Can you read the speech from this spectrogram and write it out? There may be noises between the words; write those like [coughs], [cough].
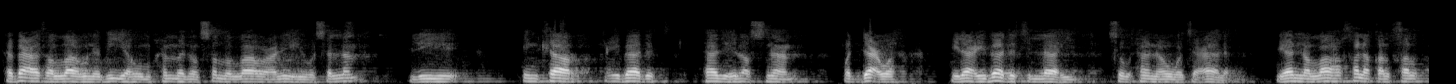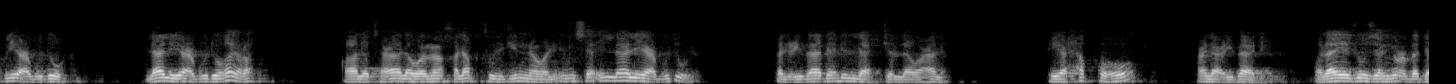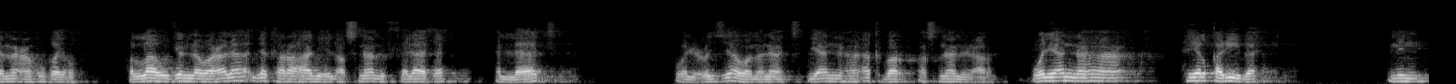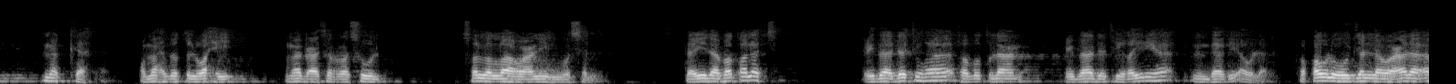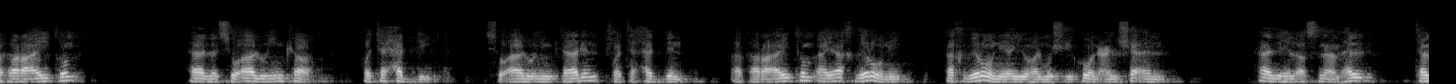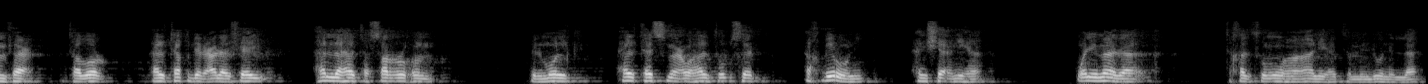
فبعث الله نبيه محمدا صلى الله عليه وسلم لإنكار عبادة هذه الأصنام والدعوة إلى عبادة الله سبحانه وتعالى لأن الله خلق الخلق ليعبدوه لا ليعبدوا غيره. قال تعالى وما خلقت الجن والإنس إلا ليعبدون فالعبادة لله جل وعلا هي حقه على عباده ولا يجوز أن يعبد معه غيره. فالله جل وعلا ذكر هذه الأصنام الثلاثة اللات والعزى ومنات لأنها أكبر أصنام العرب ولأنها هي القريبة من مكة ومهبط الوحي ومبعث الرسول صلى الله عليه وسلم. فإذا بطلت عبادتها فبطلان عبادة غيرها من باب أولى. فقوله جل وعلا أفرأيتم؟ هذا سؤال إنكار وتحدي سؤال إنكار وتحد. أفرأيتم أي أخبروني أخبروني أيها المشركون عن شأن هذه الأصنام. هل تنفع؟ تضر؟ هل تقدر على شيء؟ هل لها تصرف في الملك؟ هل تسمع وهل تبصر؟ أخبروني عن شأنها. ولماذا اتخذتموها آلهة من دون الله؟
